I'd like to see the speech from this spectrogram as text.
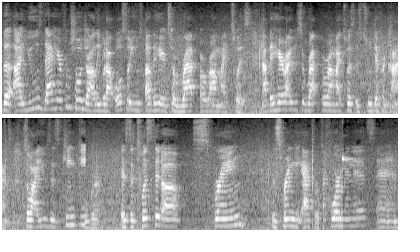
the i use that hair from show jolly but i also use other hair to wrap around my twist. Now the hair i use to wrap around my twist is two different kinds. So i use this kinky it's the twisted up spring the springy afro. Four minutes and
